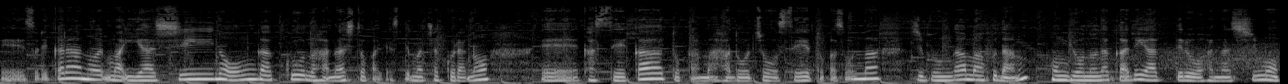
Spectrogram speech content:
えー、それからあの、まあ、癒しの音楽の話とかですね、まあ、チャクラの、えー、活性化とか、まあ、波動調整とかそんな自分がまあ普段本業の中でやってるお話も、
